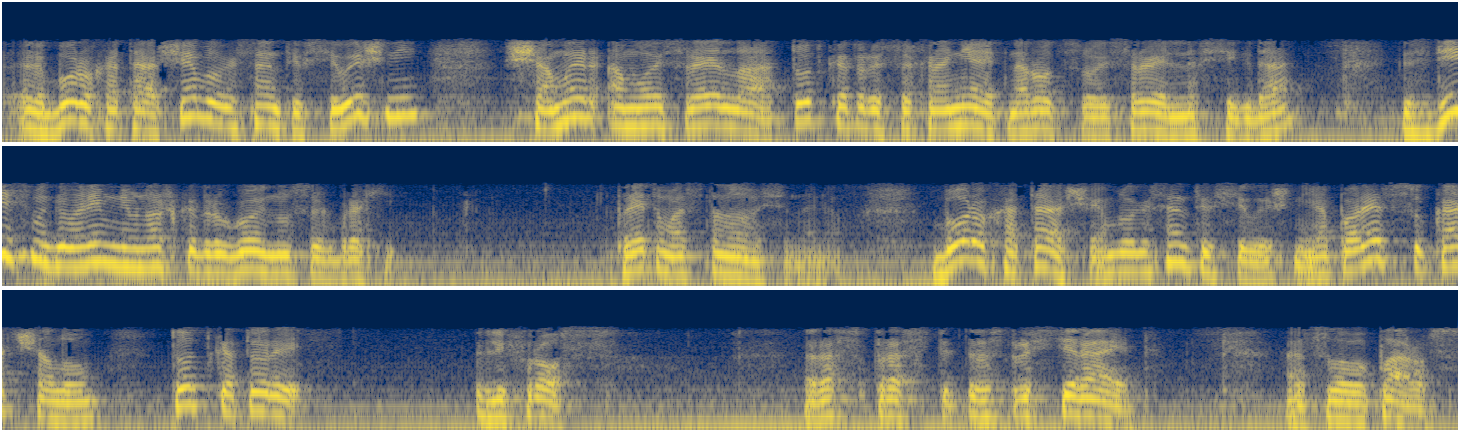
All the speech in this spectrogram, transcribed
э, Бору Хата Ашем, благословен ты Всевышний, Шамер Амо Исраэль Лаад, тот, который сохраняет народ свой Израиль навсегда. Здесь мы говорим немножко другой нусах брахи. Поэтому остановимся на нем. Бору Хата Ашем, благословен ты Всевышний, Апарес Сукат Шалом, тот, который лифрос, распростирает от слова парус –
